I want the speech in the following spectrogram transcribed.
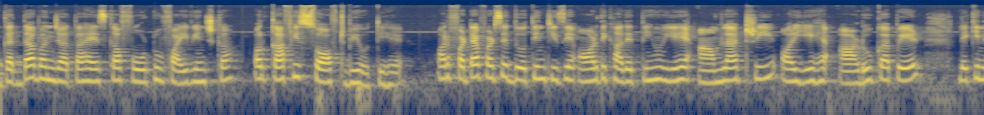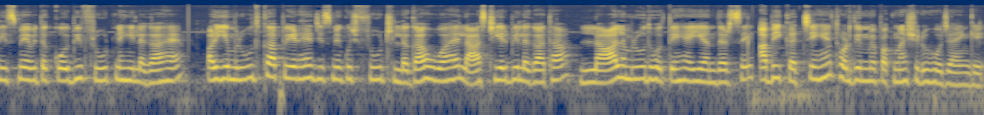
गद्दा बन जाता है इसका फोर टू फाइव इंच का और काफ़ी सॉफ्ट भी होती है। और फटाफट से दो तीन चीज़ें और दिखा देती हूँ। ये है आंवला ट्री और ये है आड़ू का पेड़, लेकिन इसमें अभी तक कोई भी फ्रूट नहीं लगा है। और ये अमरूद का पेड़ है, जिसमें कुछ फ्रूट लगा हुआ है। लास्ट ईयर भी लगा था। लाल अमरूद होते हैं ये अंदर से। अभी कच्चे हैं, थोड़े दिन में पकना शुरू हो जाएँगे।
